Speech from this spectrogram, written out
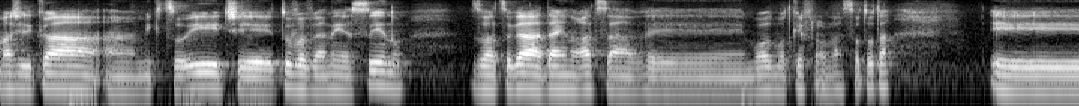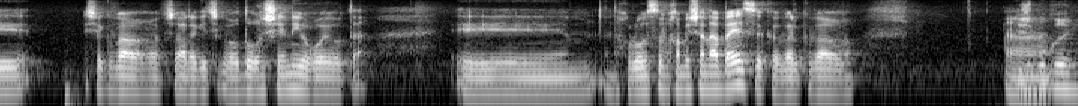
מה שנקרא המקצועית, שטובה ואני עשינו, זו הצגה עדיין רצה ומאוד מאוד כיף לנו לעשות אותה, אה, שכבר, אפשר להגיד שכבר דור שני רואה אותה. אה, אנחנו לא 25 שנה בעסק, אבל כבר... יש בוגרים.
